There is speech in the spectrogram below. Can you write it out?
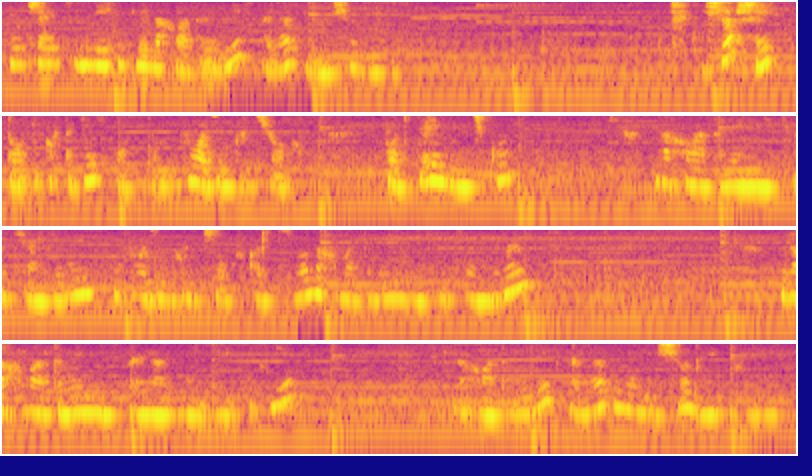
получается 2 петли, захватываем нить, провязываем еще 2 петли. Еще 6 столбиков таким способом. Вводим крючок под перемычку, захватываем нить, вытягиваем, вводим крючок в кольцо, захватываем нить, вытягиваем, захватываем нить, провязываем 2 петли, захватываем нить, провязываем еще 2 петли.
